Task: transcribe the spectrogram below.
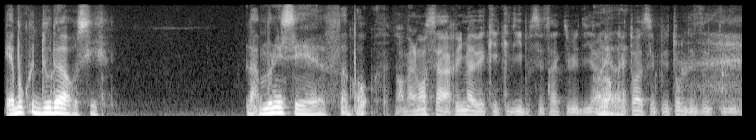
Il y a beaucoup de douleur aussi. L'harmonie, c'est. euh, enfin, bon, Normalement, ça rime avec équilibre, c'est ça que tu veux dire. Ouais, alors ouais. que toi, c'est plutôt le déséquilibre.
